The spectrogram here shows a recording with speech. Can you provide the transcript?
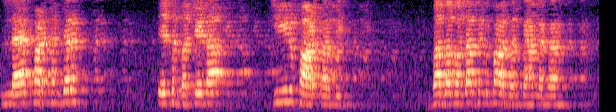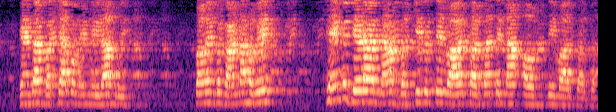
ਲੈ ਫੜ ਖੰਜਰ, ਇਸ ਬੱਚੇ ਦਾ ਚੀਰ ਫਾੜ ਕਰ ਦੇ। ਬਾਬਾ ਬੰਦਾ ਸਿੰਘ ਬਹਾਦਰ ਕਹਿਣ ਲੱਗਾ, ਕਹਿੰਦਾ, ਬੱਚਾ ਭਾਵੇਂ ਮੇਰਾ ਹੋਵੇ ਭਾਵੇਂ ਬਗਾਨਾ ਹੋਵੇ, ਸਿੰਘ ਜਿਹੜਾ ਨਾ ਬੱਚੇ ਦੇ ਉੱਤੇ ਵਾਰ ਕਰਦਾ ਤੇ ਨਾ ਔਰਤ ਤੇ ਵਾਰ ਕਰਦਾ।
